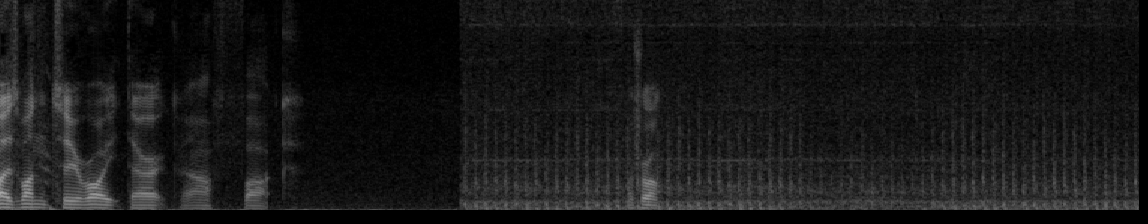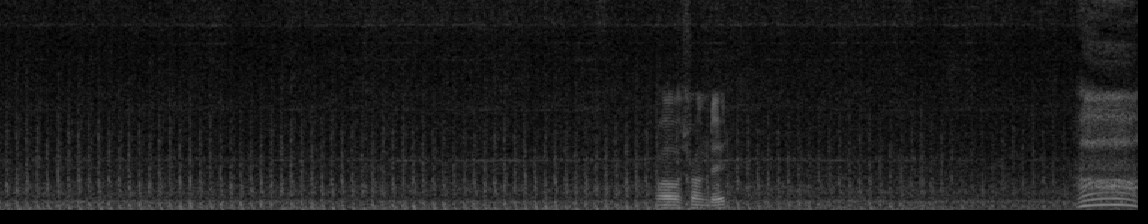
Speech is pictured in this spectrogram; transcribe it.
there's one to your right, Derek. Ah, fuck. What's wrong? Well, what's wrong, dude? I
